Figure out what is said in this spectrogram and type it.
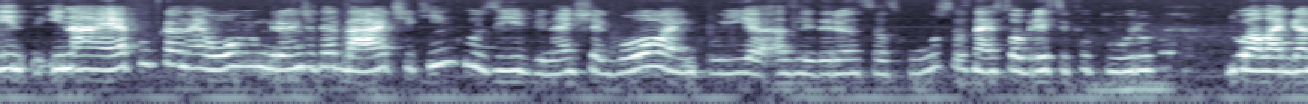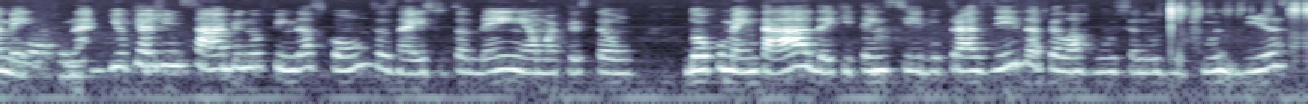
e, e, na época né, houve um grande debate que, inclusive, né, chegou a incluir as lideranças russas né, sobre esse futuro do alargamento. Né? E o que a gente sabe, no fim das contas, né, isso também é uma questão documentada e que tem sido trazida pela Rússia nos últimos dias,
